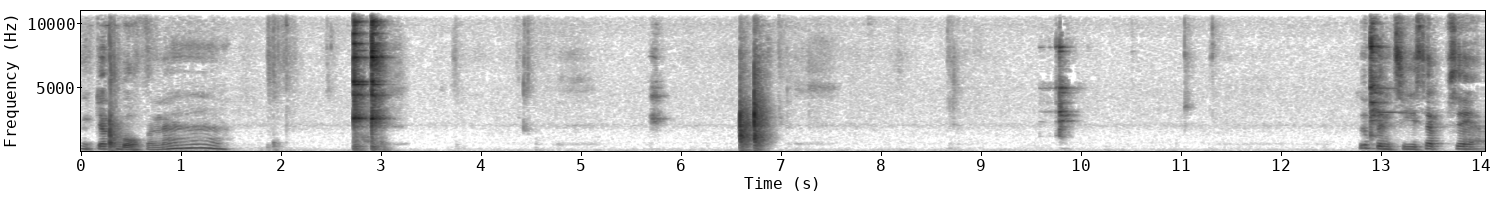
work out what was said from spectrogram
อีกจักโบกกันนะ คือเป็นสีแซ่บ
